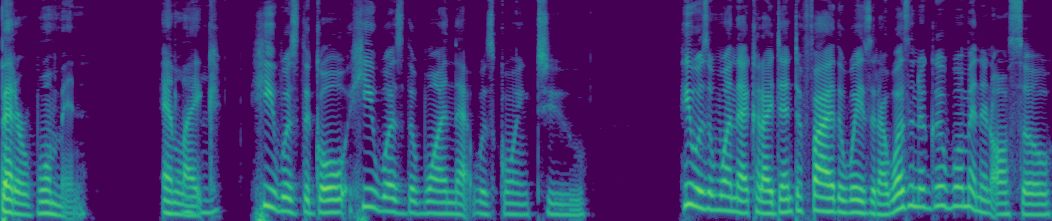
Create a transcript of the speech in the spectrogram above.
better woman. And like mm-hmm. he was the goal, he was the one that was going to, he was the one that could identify the ways that I wasn't a good woman. And also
